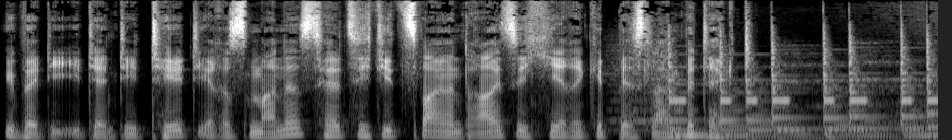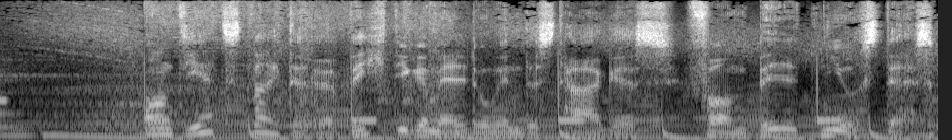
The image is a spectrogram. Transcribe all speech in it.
Über die Identität ihres Mannes hält sich die 32-Jährige bislang bedeckt. Und jetzt weitere wichtige Meldungen des Tages vom Bild Newsdesk.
